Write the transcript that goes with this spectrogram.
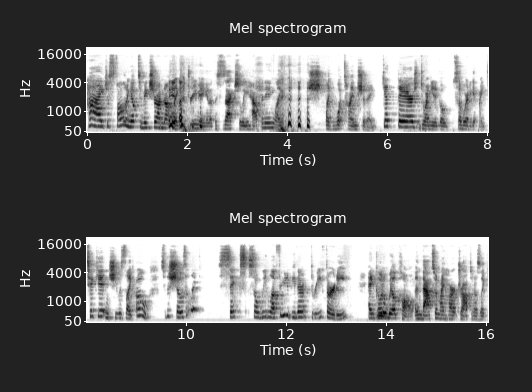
"Hi, just following up to make sure I'm not like dreaming and that this is actually happening. Like, sh- like what time should I get there? Do I need to go somewhere to get my ticket?" And she was like, "Oh, so the show's at like six, so we'd love for you to be there at three thirty and go to will call." And that's when my heart dropped, and I was like.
